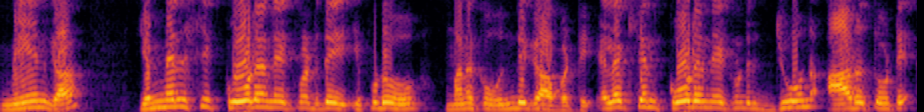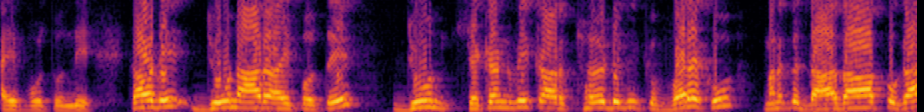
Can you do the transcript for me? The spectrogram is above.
మెయిన్గా ఎమ్మెల్సీ కోడ్ అనేటువంటిది ఇప్పుడు మనకు ఉంది కాబట్టి ఎలక్షన్ కోడ్ అనేటువంటిది జూన్ ఆరు తోటి అయిపోతుంది. కాబట్టి జూన్ ఆరు అయిపోతే June second week or third week వరకు మనకు దాదాపుగా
